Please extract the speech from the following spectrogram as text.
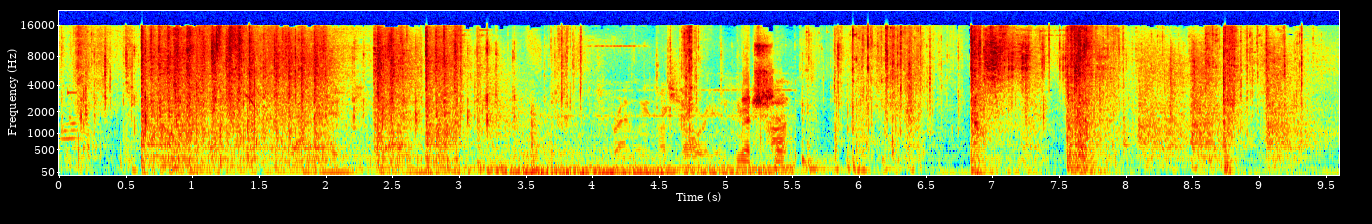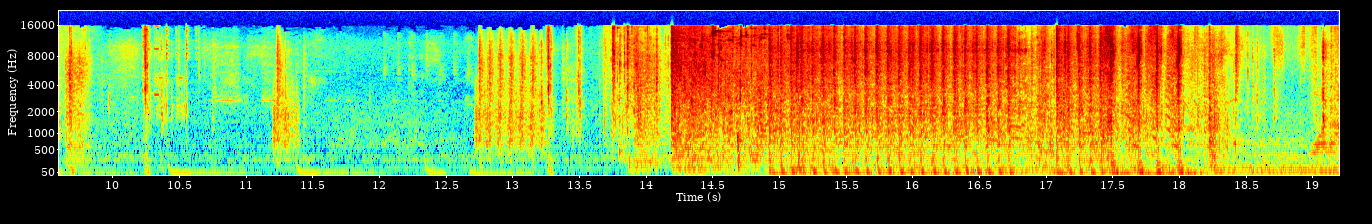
Down to 15 seconds. Friendly victorious. Good shit. One op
